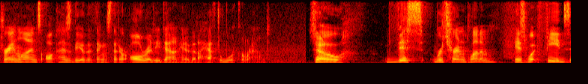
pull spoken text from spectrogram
drain lines, all kinds of the other things that are already down here that I have to work around. So this return plenum is what feeds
